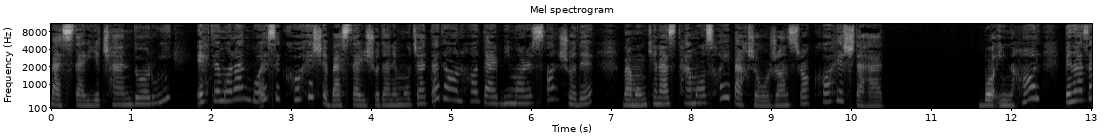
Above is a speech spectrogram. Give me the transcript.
بستری چند دارویی احتمالاً باعث کاهش بستری شدن مجدد آنها در بیمارستان شده و ممکن است تماسهای بخش اورژانس را کاهش دهد. با این حال به نظر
